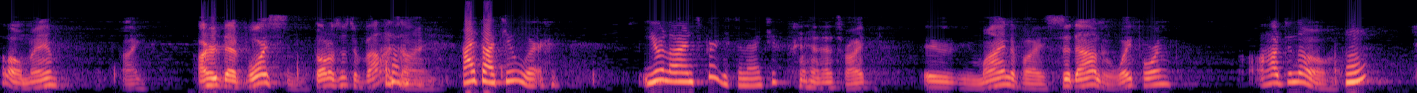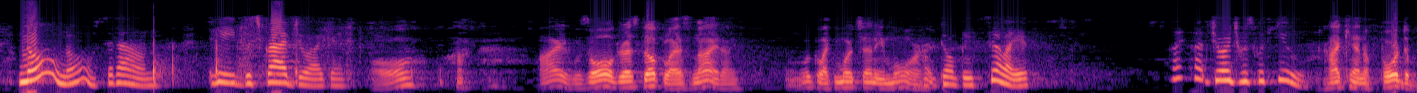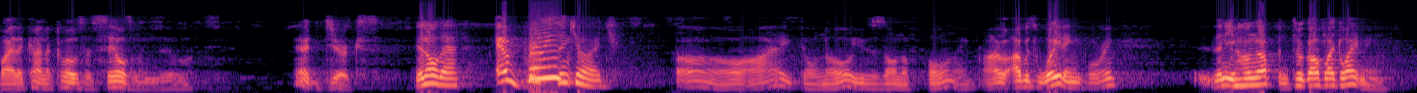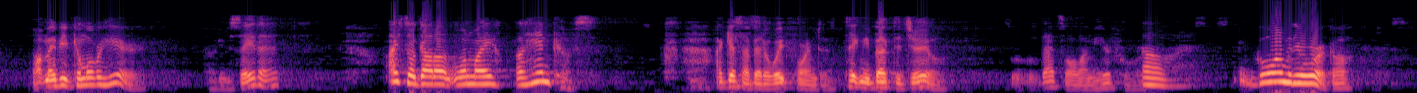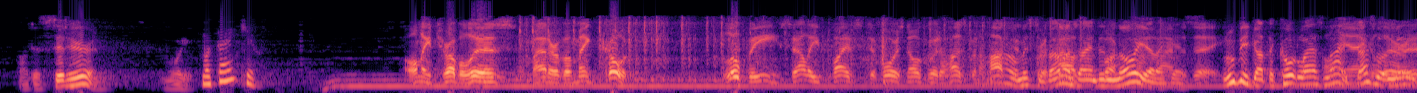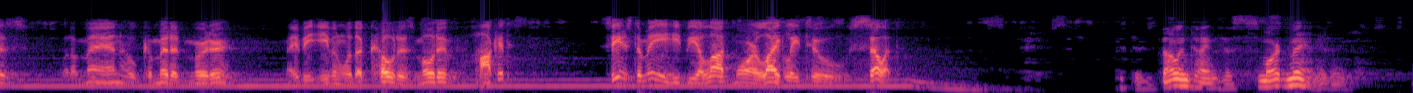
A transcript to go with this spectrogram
Hello, ma'am. I I heard that voice and thought it was Mr. Valentine. Oh, I thought you were. You're Lawrence Ferguson, aren't you? yeah, that's right. Uh, you mind if I sit down to wait for him? How'd you know? Hmm? No, no. Sit down. He described you, I guess. Oh, I was all dressed up last night. I don't look like much anymore. Oh, don't be silly. It's... I thought George was with you. I can't afford to buy the kind of clothes a salesmen do. They're jerks. You know that? Every Where is sing- George? Oh, I don't know. He was on the phone. I, I, I was waiting for him. Then he hung up and took off like lightning. Thought maybe he'd come over here. Heard him say that. I still got on one of my uh, handcuffs. I guess I better wait for him to take me back to jail. So that's all I'm here for. Oh. Go on with your work. I'll, I'll just sit here and wait. Well, thank you. only trouble is, a matter of a mink coat. Loopy, Sally Fife's divorced no good husband, Hawkins. Oh, Mr. a Valentine didn't know yet, I guess. today. Loopy got the coat last Only night. That's what there made... is, with a man who committed murder, maybe even with a coat as motive, hock it. Seems to me he'd be a lot more likely to sell it. Mr. Valentine's a smart man, isn't he?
